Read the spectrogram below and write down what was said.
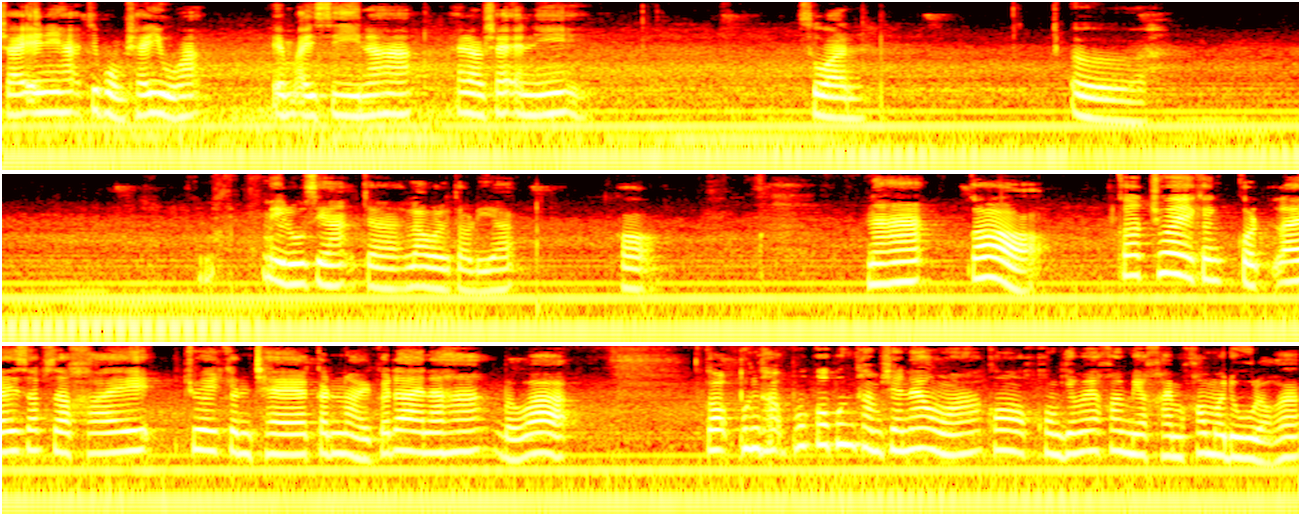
ใช้อันนี้ฮะที่ผมใช้อยู่ฮะ M I C นะฮะ ให้เราใช้อันนี้ ส่วน เออไม่รู้สิฮะ จะเล่าอะไรต่อดีฮะก็ นะฮะ ก็ก็ช่วยกันกดไลค์ซับสไครต์ช่วยกันแชร์กันหน่อยก็ได้นะฮะ แบบว่า ก็เพิ่งทำพวกก็เพิ่งทำชแนลนะก็คงจะไม่ค่อยมีใครมาเข้ามาดูหรอกฮะ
